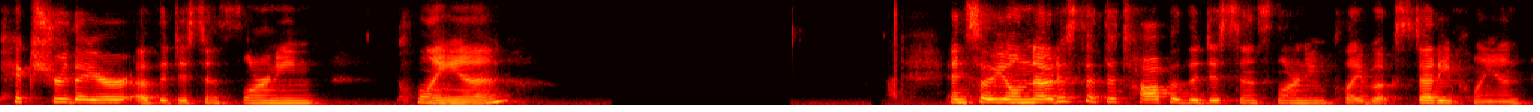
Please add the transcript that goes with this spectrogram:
picture there of the distance learning plan. And so you'll notice at the top of the distance learning playbook study plan,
